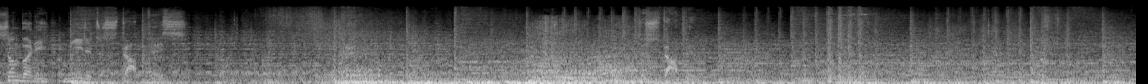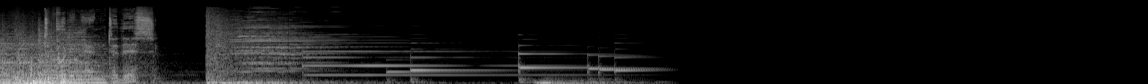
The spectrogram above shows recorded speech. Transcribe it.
Somebody needed to stop this. To stop him. To put an end to this.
